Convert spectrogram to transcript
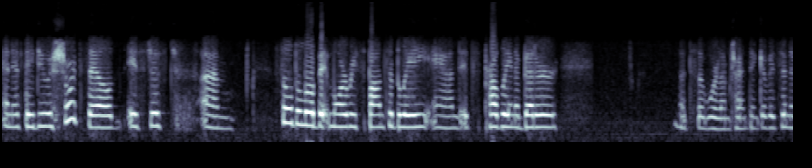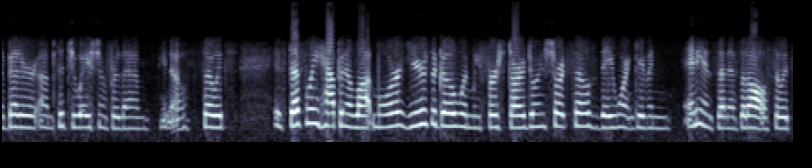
And if they do a short sale, it's just um, sold a little bit more responsibly, and it's probably in a better. That's the word I'm trying to think of. It's in a better um, situation for them, you know. So it's it's definitely happened a lot more. Years ago, when we first started doing short sales, they weren't given any incentives at all. So it's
